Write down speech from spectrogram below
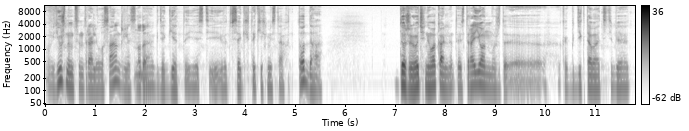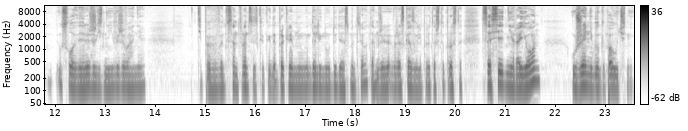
в южном централе Лос-Анджелеса, Ну да. да, где гетто есть, и вот всяких таких местах, то да. Тоже очень локально. То есть район может э, как бы диктовать тебе условия жизни и выживания. Типа вот в Сан-Франциско, когда про Кремниевую долину у Дудя смотрел, там же рассказывали про то, что просто соседний район уже неблагополучный.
